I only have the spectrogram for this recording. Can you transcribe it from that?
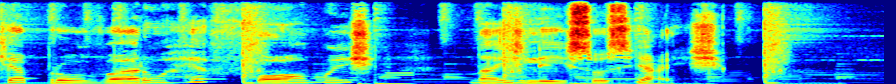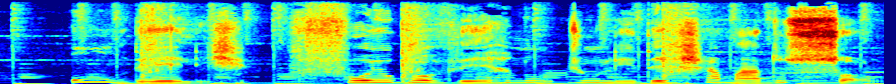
que aprovaram reformas nas leis sociais. Um deles foi o governo de um líder chamado Solo,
